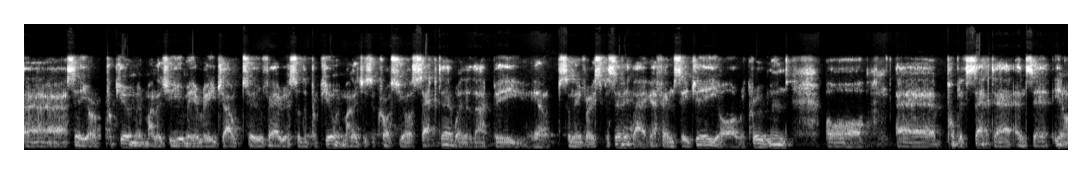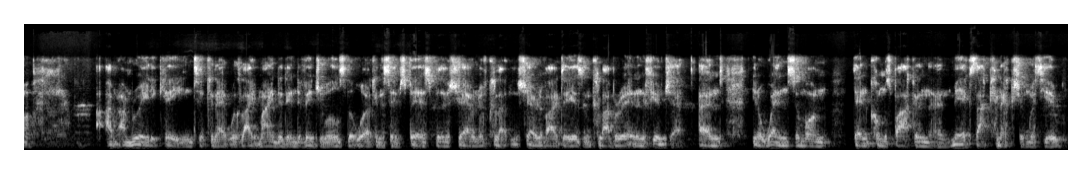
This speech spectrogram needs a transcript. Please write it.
uh, say you're a procurement manager, you may reach out to various other procurement managers across your sector, whether that be you know, something very specific like FMCG or recruitment or uh, public sector, and say, you know, I'm, I'm really keen to connect with like-minded individuals that work in the same space for the sharing of sharing of ideas and collaborating in the future. And you know, when someone then comes back and, and makes that connection with you,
